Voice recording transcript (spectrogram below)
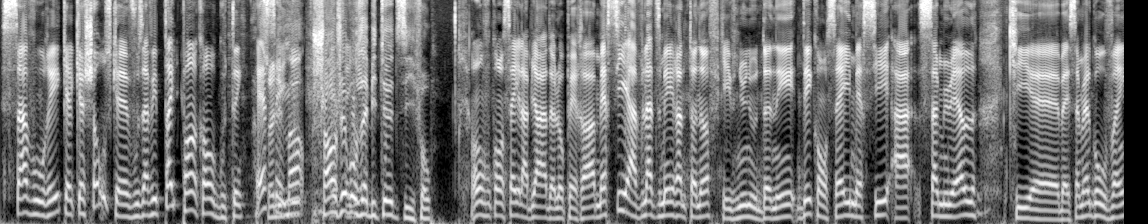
Savourer quelque chose que vous avez peut-être pas encore goûté. Absolument. Essayez. Changez vos habitudes s'il faut. On vous conseille la bière de l'Opéra. Merci à Vladimir Antonov qui est venu nous donner des conseils. Merci à Samuel qui euh, ben, Samuel Gauvin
